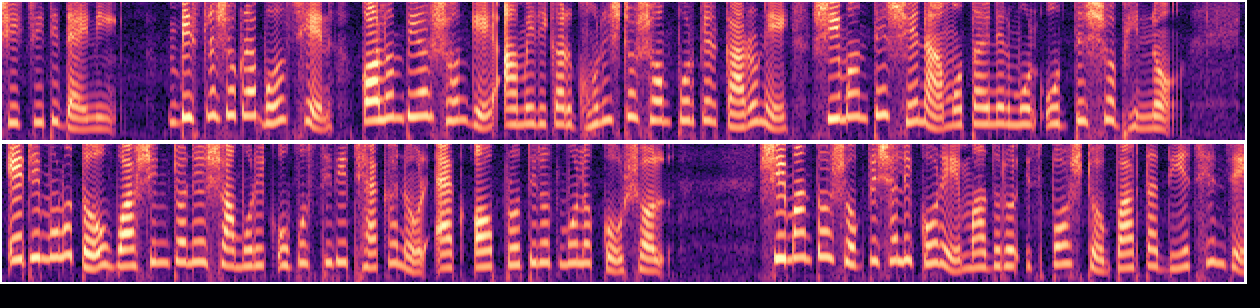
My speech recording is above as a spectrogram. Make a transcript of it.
স্বীকৃতি দেয়নি। বিশ্লেষকরা বলছেন, কলম্বিয়ার সঙ্গে আমেরিকার ঘনিষ্ঠ সম্পর্কের কারণে সীমান্তে সেনা মোতায়েনের মূল উদ্দেশ্য ভিন্ন। এটি মূলত ওয়াশিংটনের সামরিক উপস্থিতি ঠেকানোর এক অপ্রতিরোধমূলক কৌশল। সীমান্ত শক্তিশালী করে মাদুরো স্পষ্ট বার্তা দিয়েছেন যে,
